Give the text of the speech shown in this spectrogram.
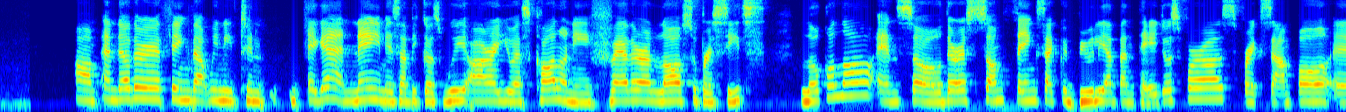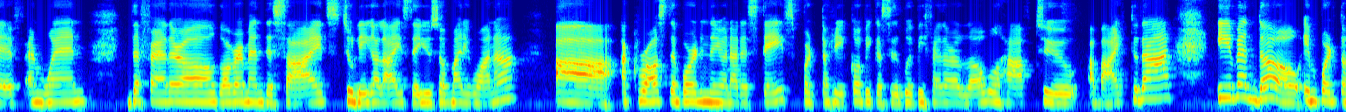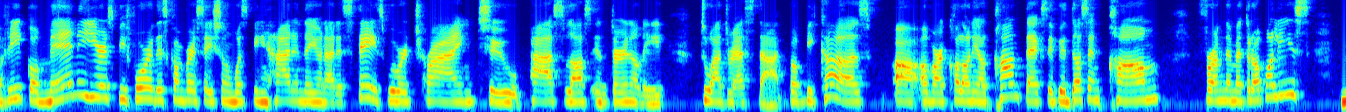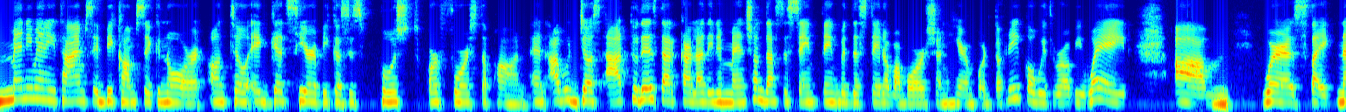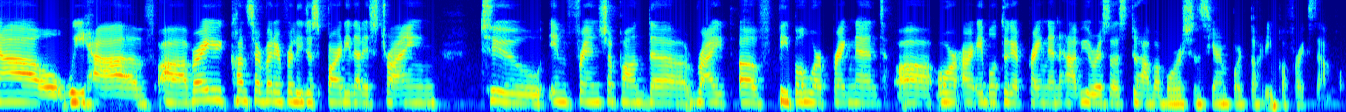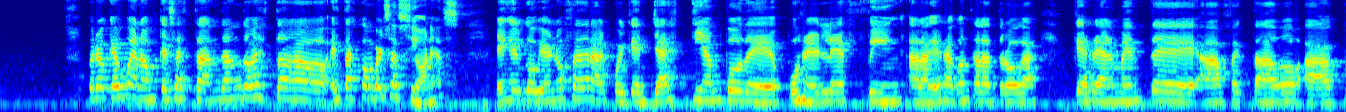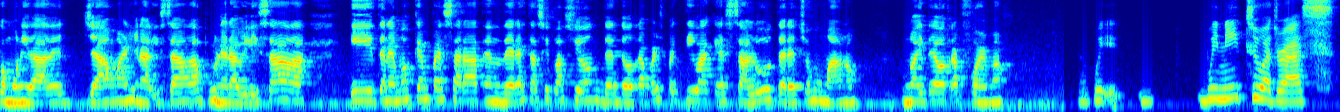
Um, and the other thing that we need to again name is that because we are a U.S. colony, federal law supersedes local law, and so there are some things that could be really advantageous for us. For example, if and when the federal government decides to legalize the use of marijuana, uh, across the board in the United States, Puerto Rico, because it would be federal law, will have to abide to that. Even though in Puerto Rico, many years before this conversation was being had in the United States, we were trying to pass laws internally to address that. But because uh, of our colonial context, if it doesn't come from the metropolis, many, many times it becomes ignored until it gets here because it's pushed or forced upon. And I would just add to this that Carla didn't mention that's the same thing with the state of abortion here in Puerto Rico with v. Wade. Um, whereas, like now, we have a very conservative religious party that is trying to infringe upon the right of people who are pregnant uh, or are able to get pregnant, and have uteruses to have abortions here in Puerto Rico, for example. Pero qué bueno que se están dando esta, estas conversaciones en el gobierno federal porque ya es tiempo de ponerle fin a la guerra contra la droga que realmente ha afectado a comunidades ya marginalizadas, vulnerabilizadas y tenemos que empezar a atender esta situación desde otra perspectiva que es salud, derechos humanos. No hay de otra forma. We, we need to address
